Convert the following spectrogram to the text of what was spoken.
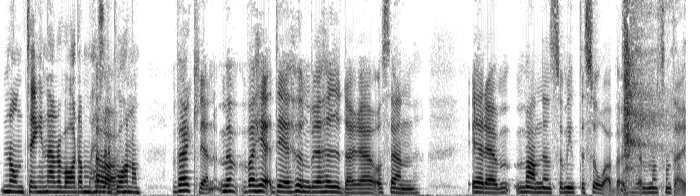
någonting när det var de hälsade Ja. på honom. Verkligen. Men vad he, det är hundra höjdare och sen är det mannen som inte sover eller något sånt där.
